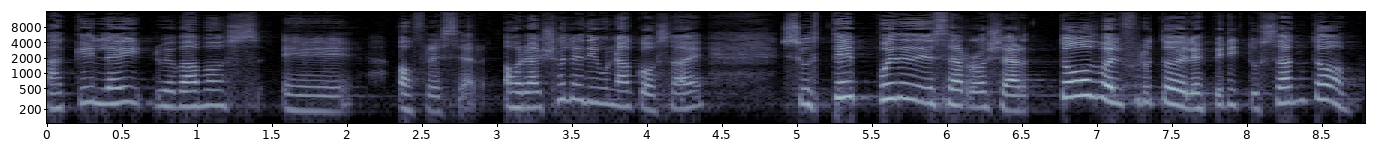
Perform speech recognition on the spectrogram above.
¿A qué ley le vamos eh, a ofrecer? Ahora, yo le digo una cosa, ¿eh? si usted puede desarrollar todo el fruto del Espíritu Santo,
